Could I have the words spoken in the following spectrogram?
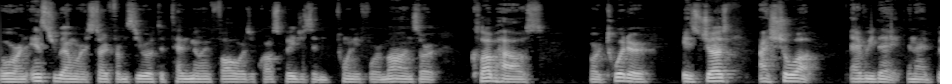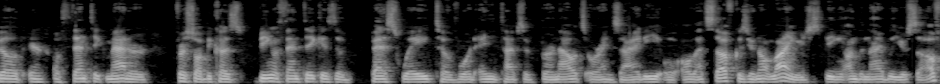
or on Instagram where I started from zero to 10 million followers across pages in 24 months, or Clubhouse, or Twitter. It's just I show up every day and I build in authentic manner. First of all, because being authentic is the best way to avoid any types of burnouts or anxiety or all that stuff because you're not lying. You're just being undeniably yourself.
